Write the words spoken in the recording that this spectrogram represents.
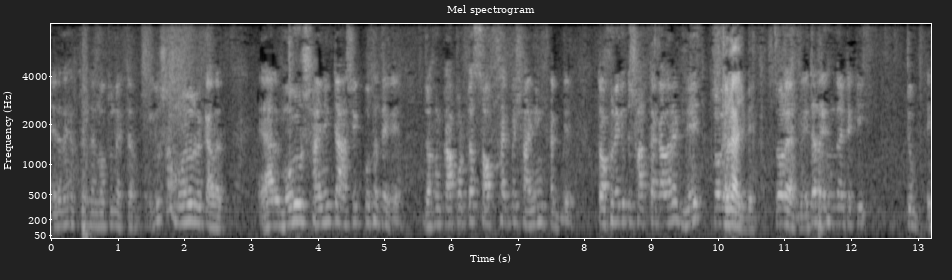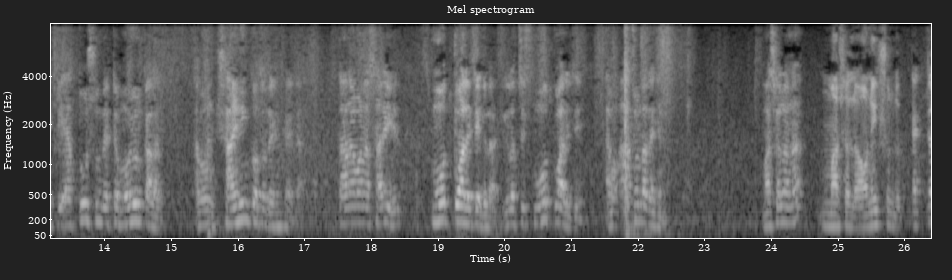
এটা দেখেন তো এটা নতুন একটা এগুলো সব ময়ূরের কালার আর ময়ূর শাইনিংটা আসে কোথা থেকে? যখন কাপড়টা সফট থাকবে শাইনিং থাকবে। তখনই কিন্তু সাতটা কালারের গ্লেজ চলে চলে আসবে। চলে আসবে। এটা দেখেন তো এটা কি? একটু একটু এত সুন্দর একটা ময়ূর কালার এবং শাইনিং কত দেখেন এটা? টানা মানা শাড়ির স্মুথ কোয়ালিটি এগুলা। এগুলো হচ্ছে স্মুথ কোয়ালিটি এবং আঁচলটা দেখেন। মাসাল্লাহ না? মাশাল্লাহ অনেক সুন্দর। একটা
